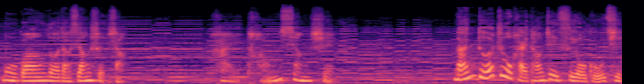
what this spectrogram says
目光落到香水上，海棠香水。难得祝海棠这次有骨气。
